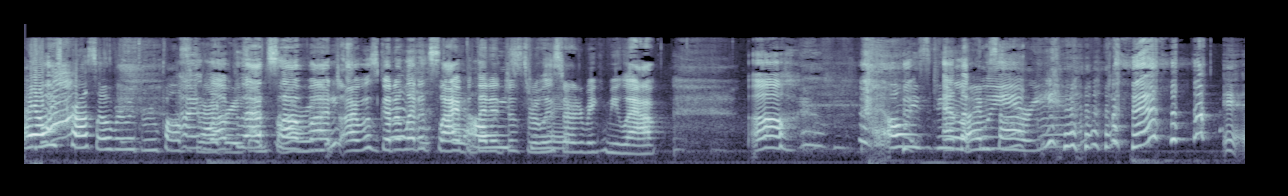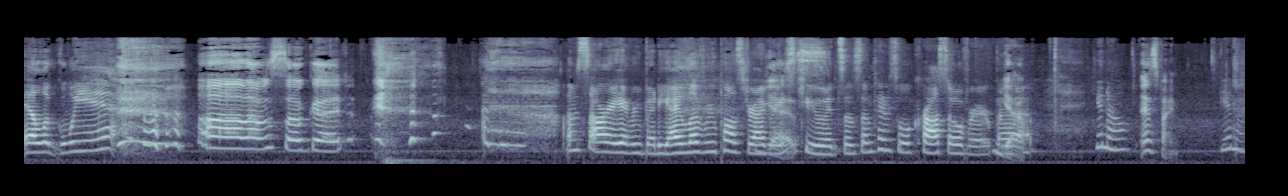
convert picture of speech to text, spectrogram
I always cross over with RuPaul's I Drag love Race. that so much. I was gonna let it slide, I but then it just really it. started making me laugh. Oh, I always do. I'm sorry. Eloquent. oh, that was so good. I'm sorry, everybody. I love RuPaul's Drag Yes. Race too, and so sometimes we'll cross over. But Yeah. you know, it's fine. you know.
